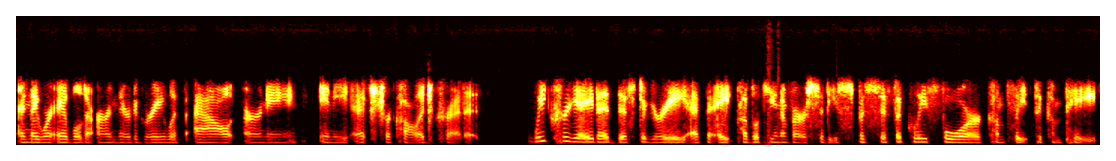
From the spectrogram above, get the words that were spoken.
and they were able to earn their degree without earning any extra college credit we created this degree at the eight public universities specifically for Complete to Compete.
